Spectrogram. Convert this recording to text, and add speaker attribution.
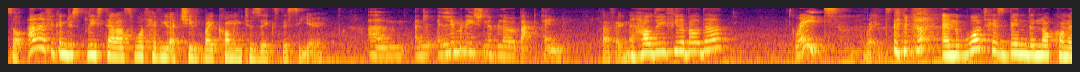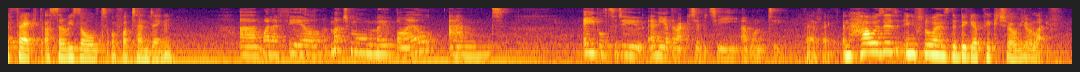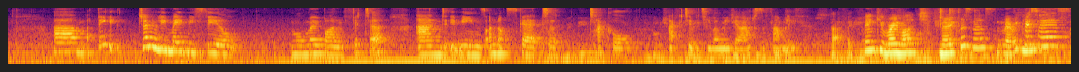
Speaker 1: So Anna, if you can just please tell us what have you achieved by coming to Zigs this year?
Speaker 2: Um, an elimination of lower back pain.
Speaker 1: Perfect. And how do you feel about that?
Speaker 2: Great.
Speaker 1: Great. and what has been the knock-on effect as a result of attending?
Speaker 2: Um, well, I feel much more mobile and able to do any other activity I want to.
Speaker 1: Perfect. And how has it influenced the bigger picture of your life?
Speaker 2: Um, I think it generally made me feel more mobile and fitter, and it means I'm not scared to tackle activity when we go out as a family.
Speaker 1: Perfect. Thank you very much. Merry Christmas.
Speaker 2: Merry Christmas!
